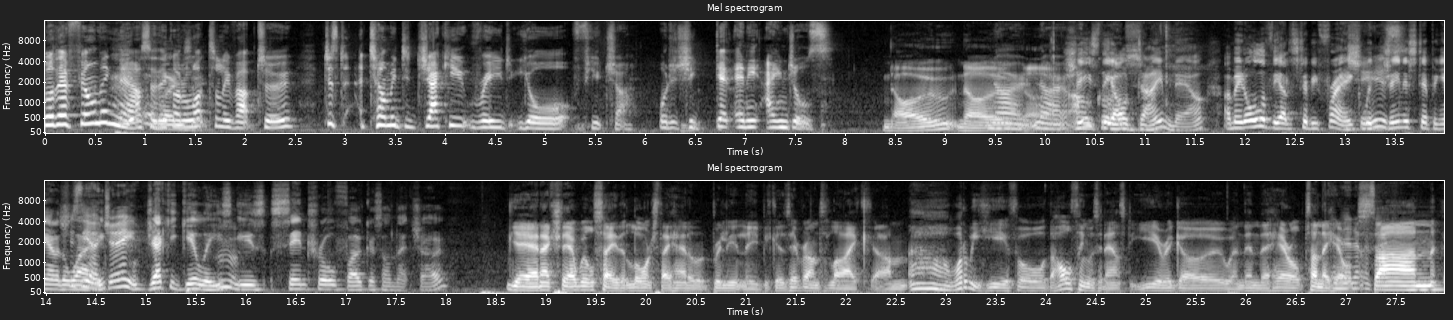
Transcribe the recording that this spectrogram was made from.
Well, they're filming now, so they've got a lot to live up to. Just tell me, did Jackie read your future, or did she get any angels? no, no, No, no. no. She's Oh, the old dame now. I mean, all of the others, to be frank, She with is. Gina stepping out of the She's way, OG. Mm. Jackie Gillies is central focus on that show. Yeah, and actually, I will say that launch they handled it brilliantly because everyone's like, um, "Oh, what are we here for?" The whole thing was announced a year ago, and then the Herald Sunday then Herald it was Sun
